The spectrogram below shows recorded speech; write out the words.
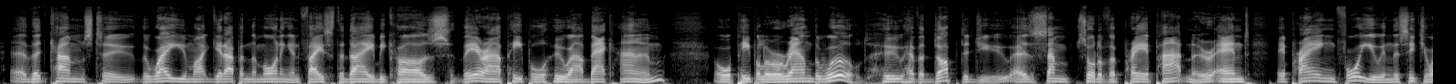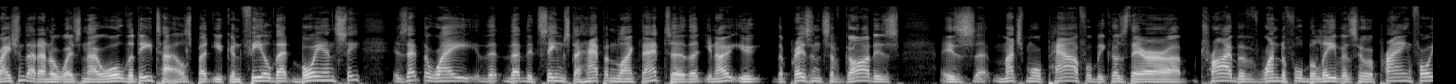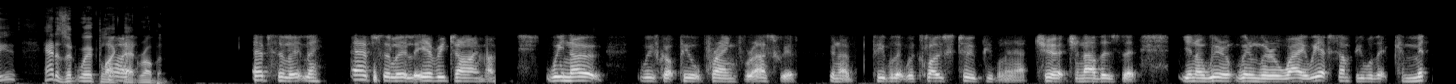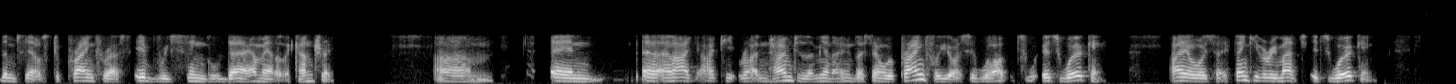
uh, that comes to the way you might get up in the morning and face the day because there are people who are back home or people around the world who have adopted you as some sort of a prayer partner and they're praying for you in the situation. They don't always know all the details, but you can feel that buoyancy. Is that the way that, that it seems to happen like that? Uh, that, you know, you the presence of God is is uh, much more powerful because there are a tribe of wonderful believers who are praying for you? How does it work like that, Robin? Absolutely. Absolutely. Every time. We know we've got people praying for us. We have you know, people that we're close to, people in our church, and others that, you know, we're, when we're away, we have some people that commit themselves to praying for us every single day. I'm out of the country, um, and and I, I keep writing home to them. You know, they say, well, "We're praying for you." I said, "Well, it's, it's working." I always say, "Thank you very much. It's working,"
